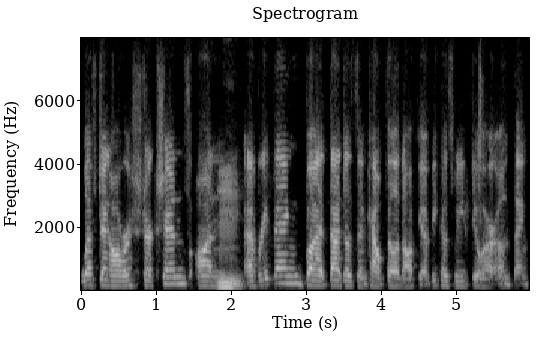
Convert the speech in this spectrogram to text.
lifting all restrictions on mm. everything, but that doesn't count Philadelphia because we do our own thing.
